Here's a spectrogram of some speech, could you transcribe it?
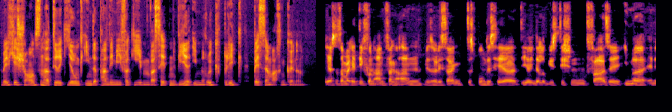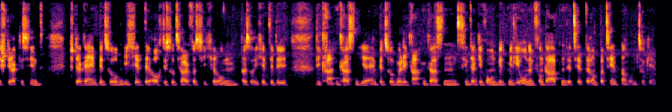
Welche Chancen hat die Regierung in der Pandemie vergeben? Was hätten wir im Rückblick besser machen können? Erstens einmal hätte ich von Anfang an, wie soll ich sagen, das Bundesheer, die ja in der logistischen Phase immer eine Stärke sind, stärker einbezogen. Ich hätte auch die Sozialversicherung, also ich hätte die, die Krankenkassen hier einbezogen, weil die Krankenkassen sind ja gewohnt, mit Millionen von Daten etc. und Patienten auch umzugehen.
